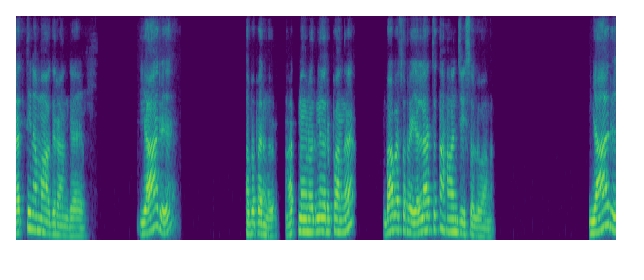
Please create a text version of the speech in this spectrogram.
ரத்தினமாகறாங்க. யாரு? அப்ப பாருங்க ஆத்ம உணர்வுலயும் இருப்பாங்க. பாபா சொல்ற எல்லாத்துக்கும் ஹாஞ்சி சொல்லுவாங்க. யாரு?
